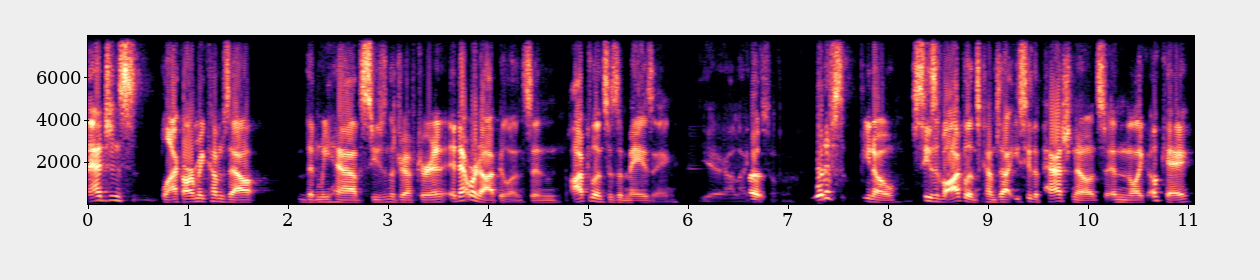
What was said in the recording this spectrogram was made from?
Imagine Black Armory comes out, then we have Season of the Drifter and, and Network Opulence, and Opulence is amazing. Yeah, I like this. What if you know Season of Opulence comes out, you see the patch notes, and they're like, okay,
